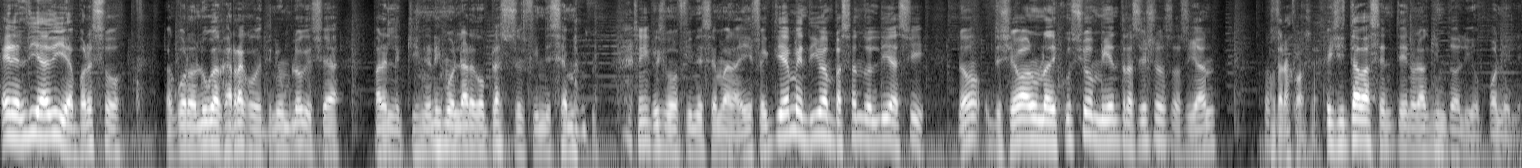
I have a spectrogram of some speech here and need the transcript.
era el día a día. Por eso me acuerdo de Luca Carraco que tenía un blog que decía, para el kirchnerismo largo plazo es el fin de semana. Sí. el próximo fin de semana. Y efectivamente iban pasando el día así, ¿no? Te llevaban una discusión mientras ellos hacían... no sé, Otras cosas. Visitaba Centeno, la Quinto Olivo, ponele.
